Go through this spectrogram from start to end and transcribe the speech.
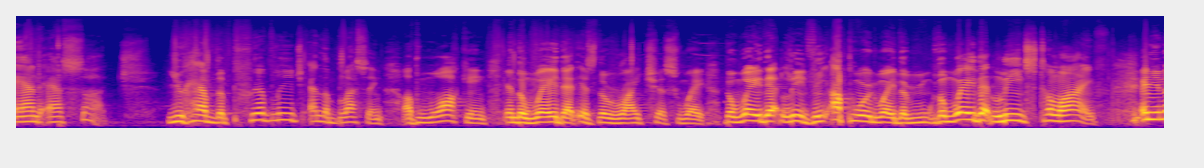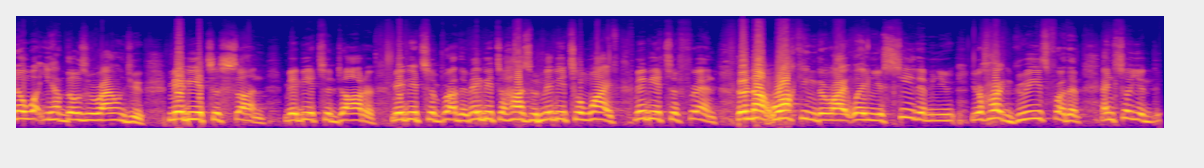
And as such, you have the privilege and the blessing of walking in the way that is the righteous way, the way that leads, the upward way, the, the way that leads to life. And you know what? You have those around you. Maybe it's a son, maybe it's a daughter, maybe it's a brother, maybe it's a husband, maybe it's a wife, maybe it's a friend. They're not walking the right way, and you see them, and you, your heart grieves for them. And so you,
